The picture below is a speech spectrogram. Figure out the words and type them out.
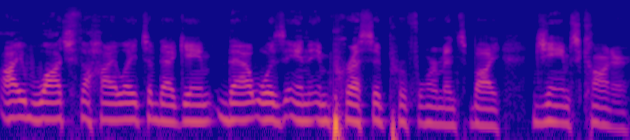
I watched the highlights of that game. That was an impressive performance by James Conner.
